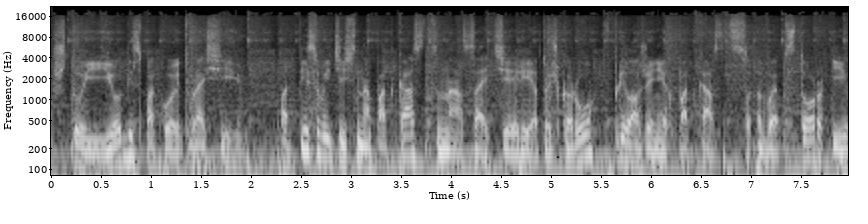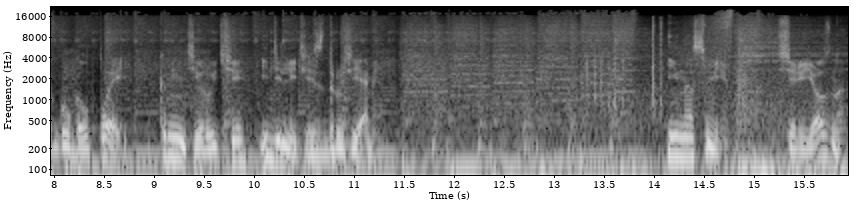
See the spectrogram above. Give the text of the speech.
что ее беспокоит в России. Подписывайтесь на подкаст на сайте ria.ru в приложениях подкаст с Web Store и Google Play – комментируйте и делитесь с друзьями. И на СМИ. Серьезно?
